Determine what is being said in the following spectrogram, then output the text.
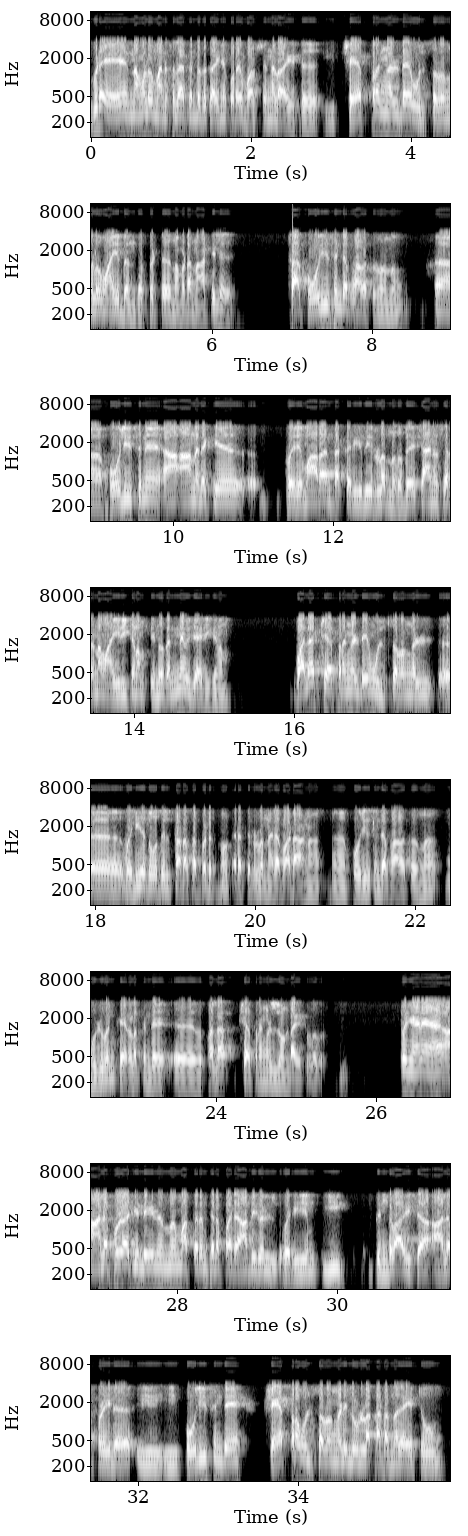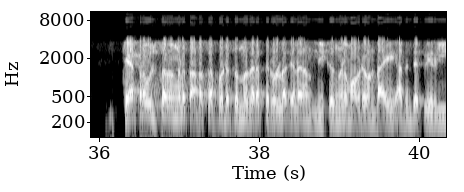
ഇവിടെ നമ്മൾ മനസ്സിലാക്കേണ്ടത് കഴിഞ്ഞ കുറെ വർഷങ്ങളായിട്ട് ഈ ക്ഷേത്രങ്ങളുടെ ഉത്സവങ്ങളുമായി ബന്ധപ്പെട്ട് നമ്മുടെ നാട്ടിൽ പോലീസിന്റെ ഭാഗത്തു നിന്നും പോലീസിന് ആ നിലയ്ക്ക് പെരുമാറാൻ തക്ക രീതിയിലുള്ള നിർദ്ദേശാനുസരണമായിരിക്കണം എന്ന് തന്നെ വിചാരിക്കണം. പല ക്ഷേത്രങ്ങളുടെയും ഉത്സവങ്ങൾ വലിയ തോതിൽ തടസ്സപ്പെടുത്തുന്ന തരത്തിലുള്ള നിലപാടാണ് പോലീസിന്റെ ഭാഗത്തു നിന്ന് മുഴുവൻ കേരളത്തിന്റെ പല ക്ഷേത്രങ്ങളിലും ഉണ്ടായിട്ടുള്ളത്. ഇപ്പൊ ഞാൻ ആലപ്പുഴ ജില്ലയിൽ നിന്നും അത്തരം ചില പരാതികൾ വരികയും ഈ തിങ്കളാഴ്ച ആലപ്പുഴയിൽ ഈ ഈ പോലീസിന്റെ ക്ഷേത്ര ഉത്സവങ്ങളിലുള്ള കടന്നുകയറ്റവും ക്ഷേത്ര ഉത്സവങ്ങൾ തടസ്സപ്പെടുത്തുന്ന തരത്തിലുള്ള ചില നീക്കങ്ങളും അവിടെ ഉണ്ടായി. അതിന്റെ പേരിൽ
